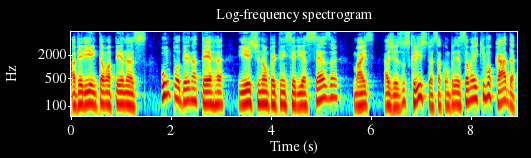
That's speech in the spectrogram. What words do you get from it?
Haveria então apenas um poder na terra e este não pertenceria a César, mas a Jesus Cristo. Essa compreensão é equivocada.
